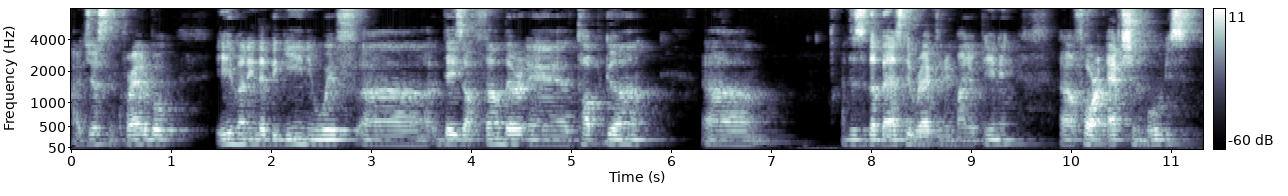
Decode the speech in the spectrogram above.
are just incredible. Even in the beginning with uh, Days of Thunder and Top Gun. Uh, this is the best director in my opinion uh, for action movies.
